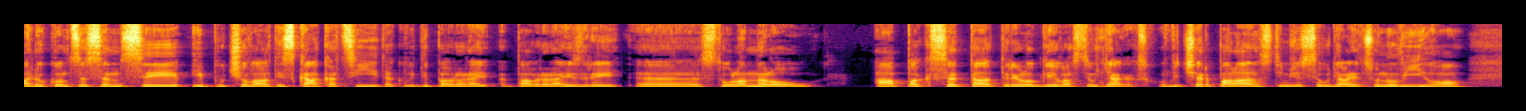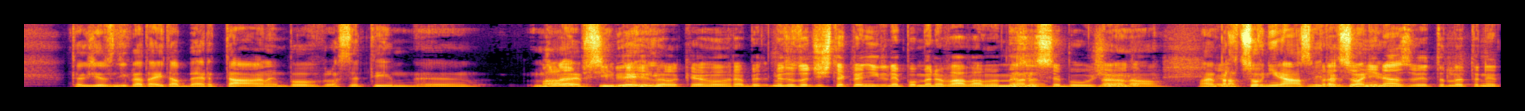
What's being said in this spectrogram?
a dokonce jsem si i půjčoval ty skákací, takový ty Power, Power Risery e, s tou lamelou. A pak se ta trilogie vlastně už nějak vyčerpala s tím, že se udělal něco novýho, takže vznikla tady ta Berta, nebo vlastně ty e, malé, Malé příběhy velkého hraběte. My to totiž takhle nikdy nepomenováváme mezi no, sebou, že no, jo? no. Tak- Máme pracovní názvy. Pracovní takzvaně. názvy, tohle ten je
